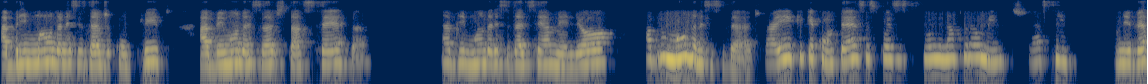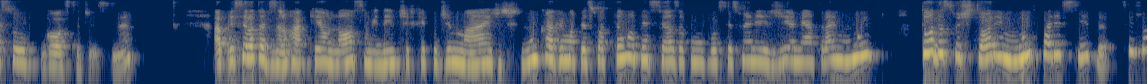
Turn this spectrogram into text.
abrir mão da necessidade de conflito, abrir mão da necessidade de estar certa, abrir mão da necessidade de ser a melhor, abrir mão da necessidade. Aí o que, que acontece? As coisas fluem naturalmente. É assim. O universo gosta disso, né? A Priscila está dizendo, Raquel, nossa, me identifico demais. Nunca vi uma pessoa tão atenciosa como você. Sua energia me atrai muito. Toda a sua história é muito parecida. Seja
